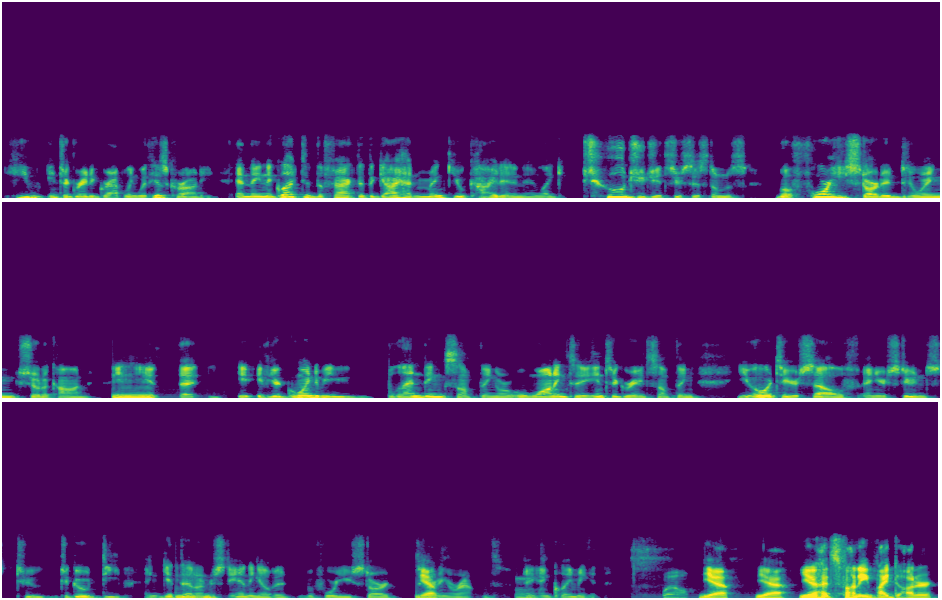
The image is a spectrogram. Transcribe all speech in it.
he integrated grappling with his karate, and they neglected the fact that the guy had Menkyo Kaiden and like two jujitsu systems before he started doing Shotokan. Mhm. That if you're going to be blending something or, or wanting to integrate something, you owe it to yourself and your students to to go deep and get that Mhm. understanding of it before you start Yeah. turning around and, Mm. and claiming it. Well, Yeah, yeah, yeah. It's funny. My daughter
